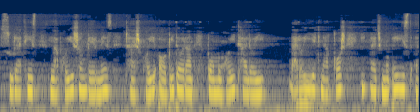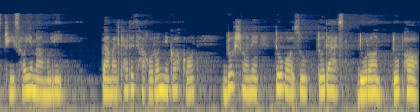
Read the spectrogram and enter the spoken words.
صورتی است لبهایشان قرمز چشمهای آبی دارند با موهای طلایی. برای یک نقاش این مجموعه است از چیزهای معمولی. به عملکرد تقارن نگاه کن. دو شانه دو بازو دو دست دو ران دو پا.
